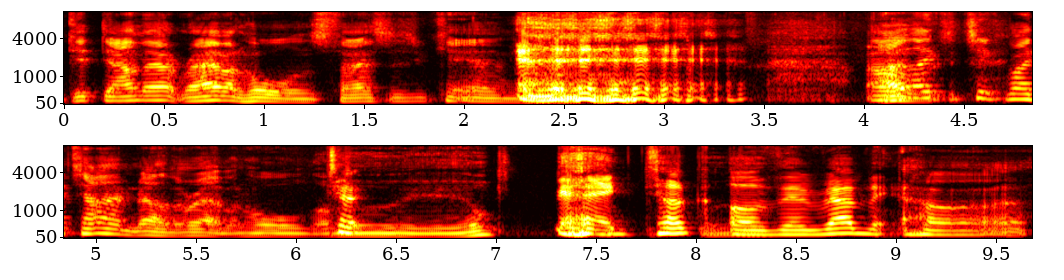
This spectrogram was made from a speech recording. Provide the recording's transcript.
get down that rabbit hole as fast as you can. I like to take my time down the rabbit hole. Yeah. talk of the rabbit hole.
